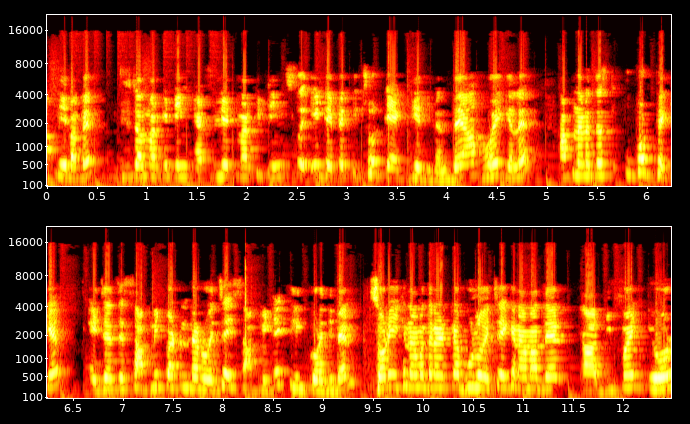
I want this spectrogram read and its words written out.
আপনি এভাবে digital marketing affiliate marketing so এই টাইপের কিছু ট্যাগ দিয়ে দিবেন। দেওয়া হয়ে গেলে আপনারা জাস্ট উপর থেকে এই যে যে সাবমিট বাটনটা রয়েছে, এই সাবমিটে ক্লিক করে দিবেন। সরি এখানে আমাদের একটা ভুল হয়েছে। এখানে আমাদের ডিফাইন ইওর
